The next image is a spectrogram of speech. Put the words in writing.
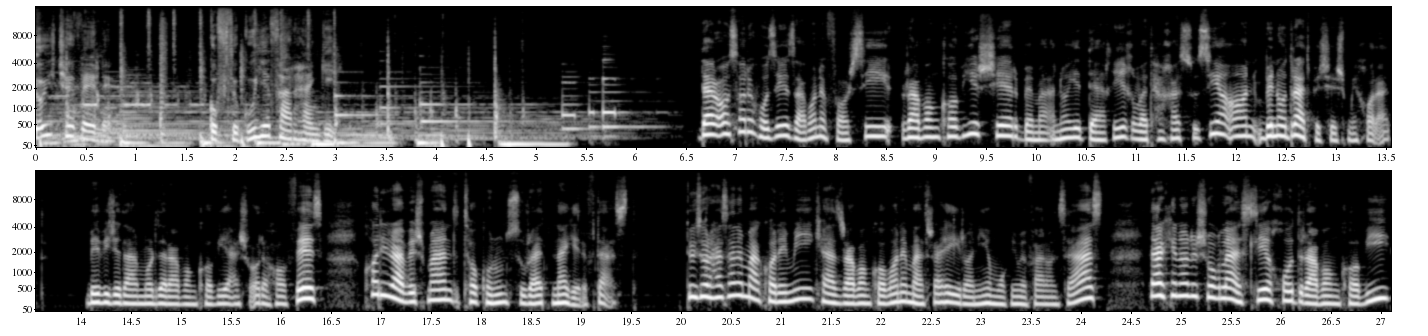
دویچه وله گفتگوی فرهنگی در آثار حوزه زبان فارسی روانکاوی شعر به معنای دقیق و تخصصی آن به ندرت به چشم می‌خورد. به ویژه در مورد روانکاوی اشعار حافظ کاری روشمند تا کنون صورت نگرفته است. دکتر حسن مکارمی که از روانکاوان مطرح ایرانی مقیم فرانسه است در کنار شغل اصلی خود روانکاوی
